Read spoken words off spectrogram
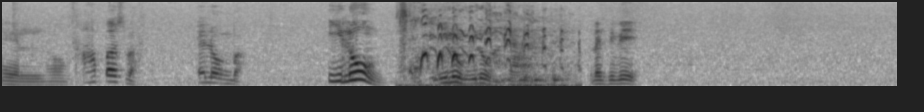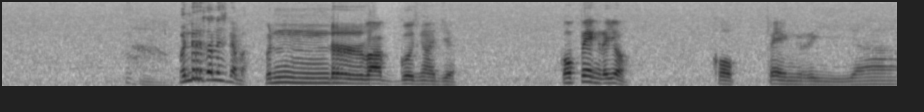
Elong. Apa mas bah? Elong bah. Ilung. Ilung, ilung. Nah, dari STB. Bener tulisnya bah? Bener bagus ngaja. Kopeng dah yo. Kopeng ria.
